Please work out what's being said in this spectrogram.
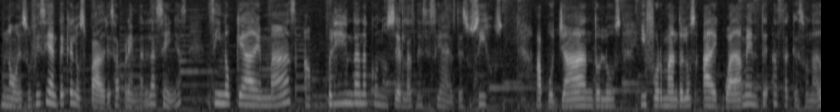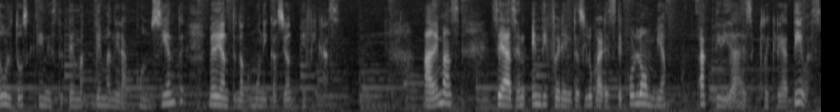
no es suficiente que los padres aprendan las señas, sino que además aprendan a conocer las necesidades de sus hijos, apoyándolos y formándolos adecuadamente hasta que son adultos en este tema de manera consciente mediante una comunicación eficaz. Además, se hacen en diferentes lugares de Colombia actividades recreativas.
